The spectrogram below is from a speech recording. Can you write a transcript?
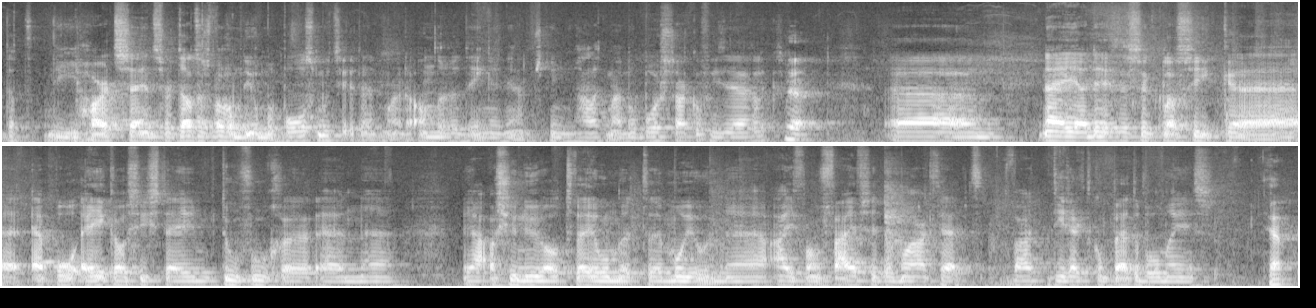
dat die heart sensor, dat is waarom die op mijn pols moet zitten. Maar de andere dingen, ja, misschien haal ik uit mijn borstzak of iets dergelijks. Ja. Ehm, nee, ja, dit is een klassiek eh, Apple-ecosysteem toevoegen. En ja, als je nu al 200 eh, miljoen iPhone 5 in de markt hebt, waar het direct compatible mee is, Ja.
